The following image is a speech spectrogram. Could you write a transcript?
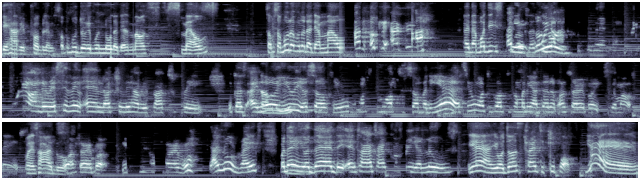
they have a problem. Some people don't even know that their mouth smells. Some, some people don't even know that their mouth And okay, I think Ah, and their body I think They don't we know. are, we on the receiving end actually have a part to play because I know you yourself. You want to go up to somebody. Yes, you want to go up to somebody and tell them, "I'm sorry, but your mouth stinks." Well, it's hard Oh, though. I'm sorry, but horrible. I know, right? But then Mm. you're there the entire time covering your nose, Yeah, you're just trying to keep up. yeah.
